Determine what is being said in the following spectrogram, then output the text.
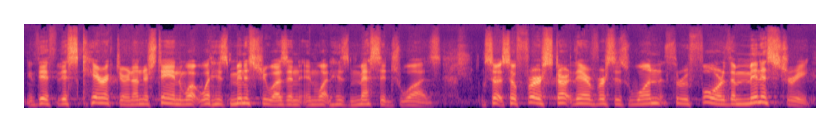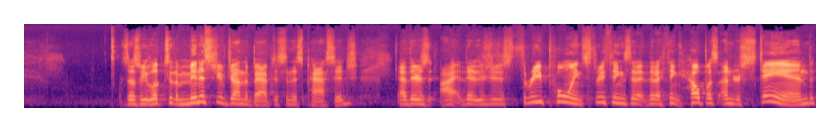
this, this, character and understand what, what his ministry was and, and what his message was. So, so first, start there, verses 1 through 4, the ministry. So, as we look to the ministry of John the Baptist in this passage, uh, there's, I, there's just three points, three things that, that I think help us understand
